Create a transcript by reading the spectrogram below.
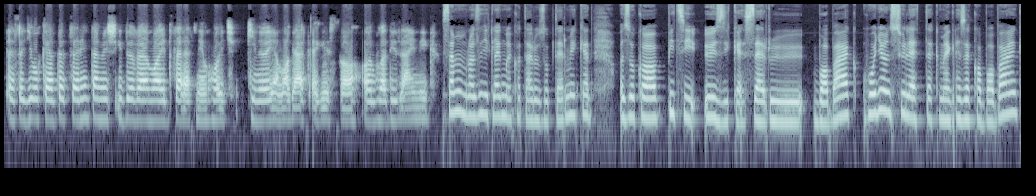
ez egy jó kezdet szerintem, és idővel majd szeretném, hogy kinője magát egész a, a ruhadizájnig. Számomra az egyik legmeghatározóbb terméked azok a pici őzike-szerű babák. Hogyan születtek meg ezek a babák,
